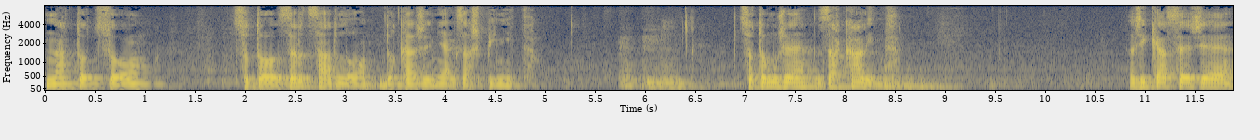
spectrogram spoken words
na to, co, co to zrcadlo dokáže nějak zašpinit. Co to může zakalit. Říká se, že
